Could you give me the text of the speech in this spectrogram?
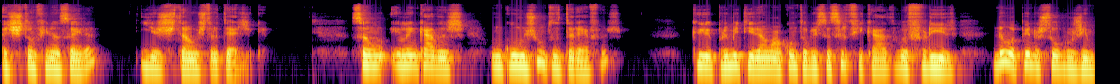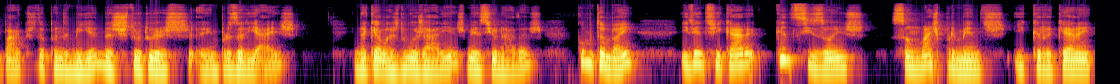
a gestão financeira e a gestão estratégica. São elencadas um conjunto de tarefas que permitirão ao contabilista certificado aferir não apenas sobre os impactos da pandemia nas estruturas empresariais, naquelas duas áreas mencionadas, como também identificar que decisões são mais prementes e que requerem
